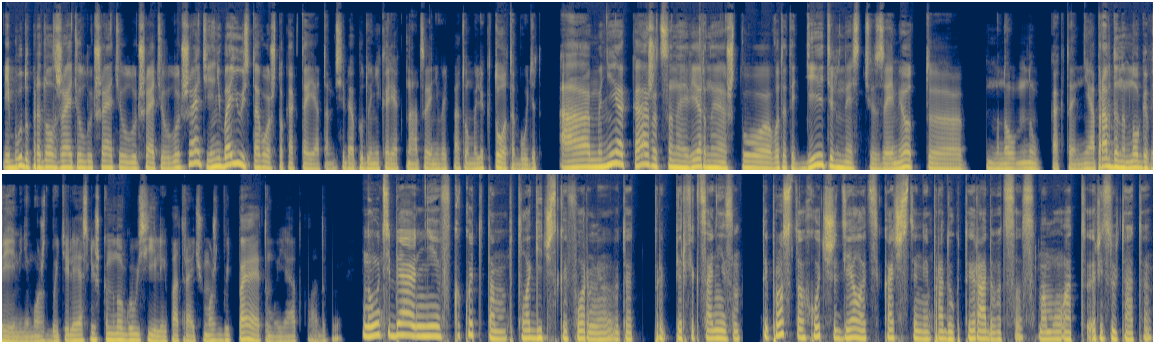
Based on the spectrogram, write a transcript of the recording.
и буду продолжать улучшать и улучшать и улучшать. Я не боюсь того, что как-то я там себя буду некорректно оценивать потом или кто-то будет. А мне кажется, наверное, что вот эта деятельность займет э, ну, как-то неоправданно много времени, может быть, или я слишком много усилий потрачу, может быть, поэтому я откладываю. Ну, у тебя не в какой-то там патологической форме вот этот перфекционизм. Ты просто хочешь делать качественные продукты и радоваться самому от результата.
